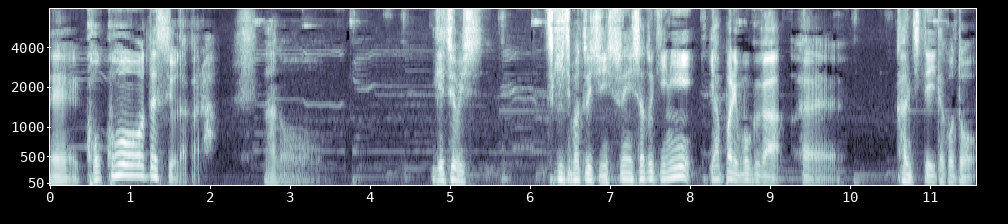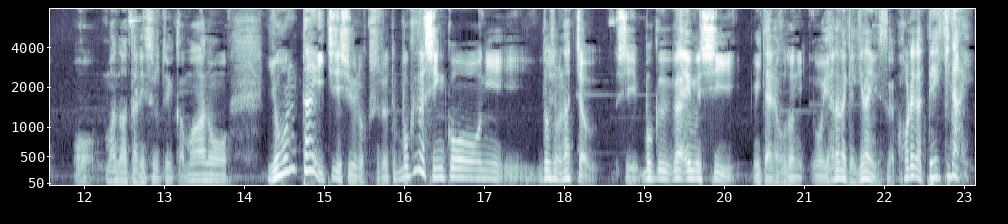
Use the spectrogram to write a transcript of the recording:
えーここですよ、だから。あのー月曜日、月一バツ一に出演した時に、やっぱり僕が、えー感じていたことを目の当たりにするというか、まあ、あの、4対1で収録する。僕が進行にどうしてもなっちゃうし、僕が MC みたいなことに、をやらなきゃいけないんですが、これができない。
